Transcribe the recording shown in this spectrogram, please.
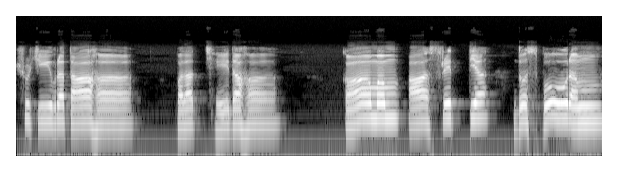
शुचिव्रताः। पदच्छेदः। कामम् आश्रित्य दुष्पूरं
